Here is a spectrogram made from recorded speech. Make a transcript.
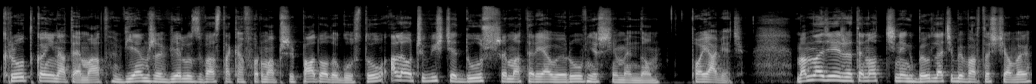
Krótko i na temat. Wiem, że wielu z Was taka forma przypadła do gustu, ale oczywiście dłuższe materiały również się będą pojawiać. Mam nadzieję, że ten odcinek był dla Ciebie wartościowy.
